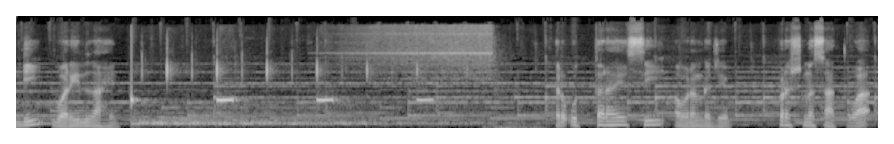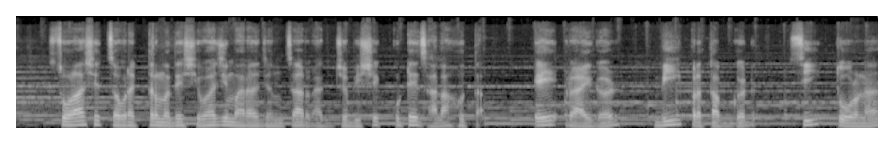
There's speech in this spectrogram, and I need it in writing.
D वरील आहेत तर उत्तर आहे सी औरंगजेब. प्रश्न सातवा सोळाशे चौऱ्याहत्तरमध्ये शिवाजी महाराजांचा राज्याभिषेक कुठे झाला होता? A Raigad B Pratapgad C Torna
